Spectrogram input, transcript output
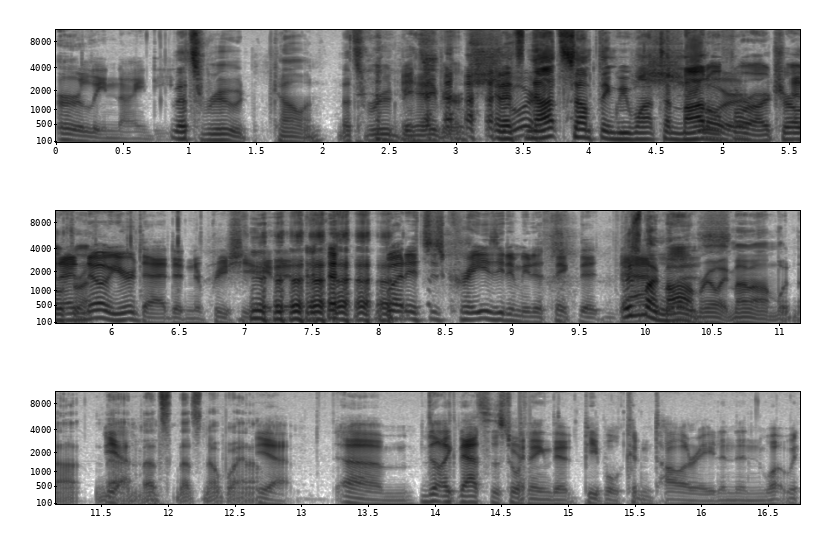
early '90s. That's rude, Colin. That's rude behavior, and it's not something we want to model for our children. And I know your dad didn't appreciate it, but it's just crazy to me to think that. This is that my mom, really. My mom would not. Yeah. Yeah, that's that's no bueno. Yeah. Um, like that's the sort of thing that people couldn't tolerate, and then what? We,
